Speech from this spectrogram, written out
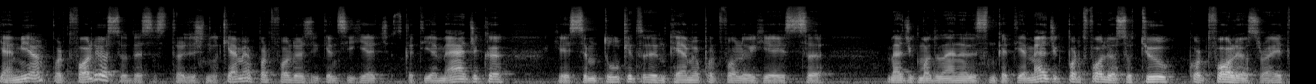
Cameo portfolio. So this is traditional Cameo portfolio. As you can see here, just CATIA Magic. Here is some toolkit in Cameo portfolio. Here is uh, Magic Model Analysis in CATIA Magic portfolio. So two portfolios, right?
